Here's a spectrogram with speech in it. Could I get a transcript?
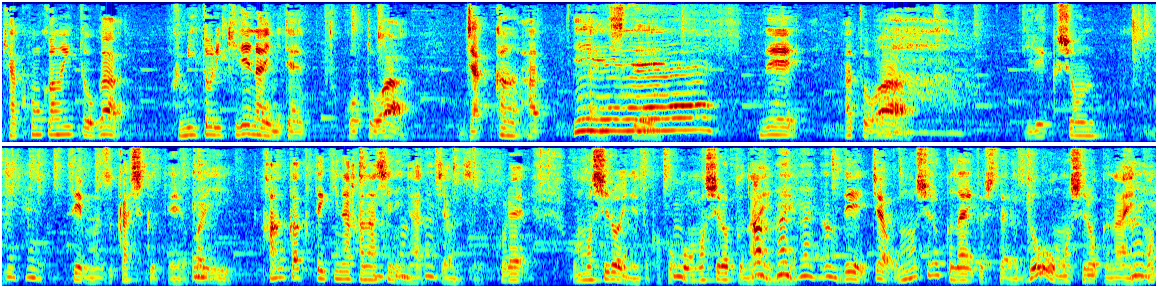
脚本家の意図が汲み取りきれないみたいなことは若干あったりしてであとはディレクションって難しくてやっぱり感覚的な話になっちゃうんですよ、これ面白いねとかここ面白くないね、でじゃあ面白くないとしたらどう面白くないの、っ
